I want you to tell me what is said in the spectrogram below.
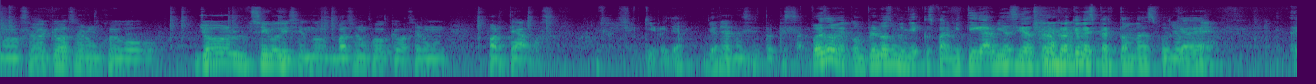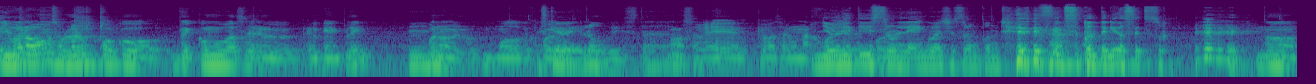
No, se ve que va a ser un juego. Yo sigo diciendo, va a ser un juego que va a ser un parteaguas. Ya quiero, ya. Ya. Ya necesito que salga. Por eso me compré los muñecos, para mitigar mi ansiedad, pero creo que me despertó más. Porque, a ver, Y bueno, vamos a hablar un poco de cómo va a ser el, el gameplay. Mm. Bueno, el modo de Es juego. que velo, güey, está... No, se ve que va a ser una joya. juego. strong language, strong content, contenido sexual. No.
